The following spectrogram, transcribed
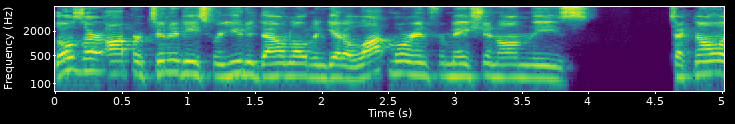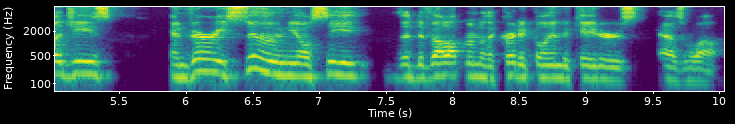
Those are opportunities for you to download and get a lot more information on these technologies. And very soon, you'll see the development of the critical indicators as well.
